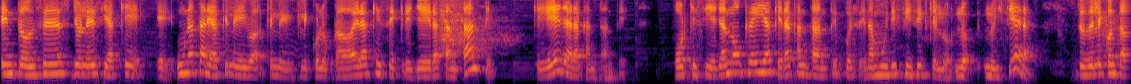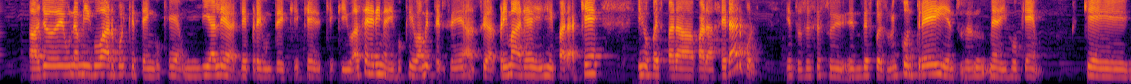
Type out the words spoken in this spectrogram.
Entonces yo le decía que eh, una tarea que le, iba, que le, colocaba era que se creyera cantante, que ella era cantante, porque si ella no creía que era cantante, pues era muy difícil que lo, hiciera. Entonces le contaba yo de un amigo árbol que tengo que un día le, le pregunté qué, iba a hacer y me dijo que iba a meterse a estudiar primaria y dije, ¿para qué? Dijo, pues para, para hacer árbol. Y entonces después lo encontré y entonces me dijo que, que,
